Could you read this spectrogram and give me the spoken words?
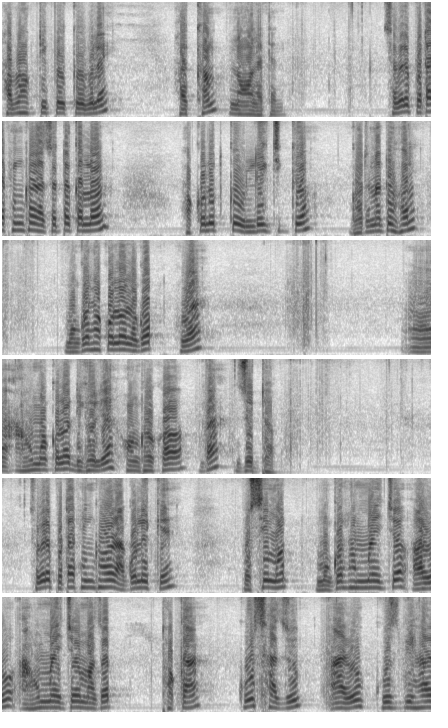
সৰ্বশক্তি প্ৰয়োগ কৰিবলৈ সক্ষম নহ'লহেঁতেন। চবৰে প্ৰতাপসিংহৰ ৰাজত্বকালৰ সকলোতকৈ উল্লেখযোগ্য ঘটনাটো হ'ল মোগলসকলৰ লগত হোৱা আহ, আহোমসকলৰ দীঘলীয়া সংঘৰ্ষ বা যুদ্ধ। চবৰে প্ৰতাপসিংহৰ আগলৈকে পশ্চিমত মোগল সাম্ৰাজ্য আৰু আহোম ৰাজ্যৰ মাজত থকা কোচ সাজু আৰু কোচবিহাৰ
